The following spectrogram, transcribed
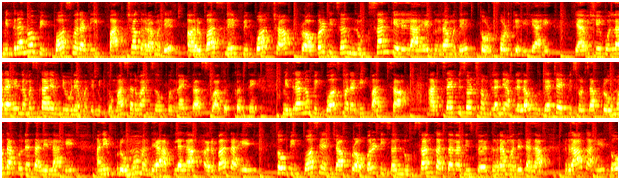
मित्रांनो बिग बॉस मराठी पाचच्या घरामध्ये अरबाजने बिग बॉसच्या प्रॉपर्टीचं नुकसान केलेलं आहे घरामध्ये तोडफोड केलेली आहे. याविषयी बोलणार आहे नमस्कार एम टी मीडियामध्ये मी तुम्हा सर्वांचं. पुन्हा एकदा स्वागत करते. मित्रांनो बिग बॉस मराठी पाचचा आजचा एपिसोड संपल्याने आपल्याला उद्याच्या एपिसोडचा प्रोमो दाखवण्यात आलेला आहे आणि प्रोमोमध्ये आपल्याला अरबाज आहे तो बिग बॉस यांच्या प्रॉपर्टीचं नुकसान करताना दिसतोय. घरामध्ये त्याला राग आहे तो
